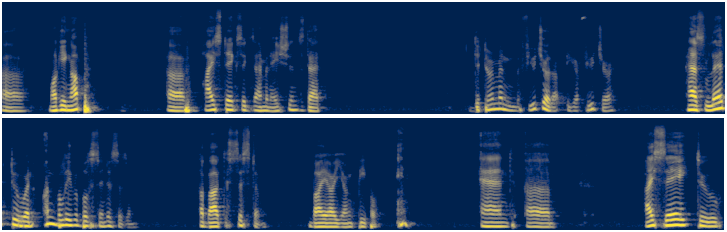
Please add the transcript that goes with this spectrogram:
uh, mugging up, uh, high stakes examinations that determine the future, your future, has led to an unbelievable cynicism about the system by our young people. and uh, I say to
